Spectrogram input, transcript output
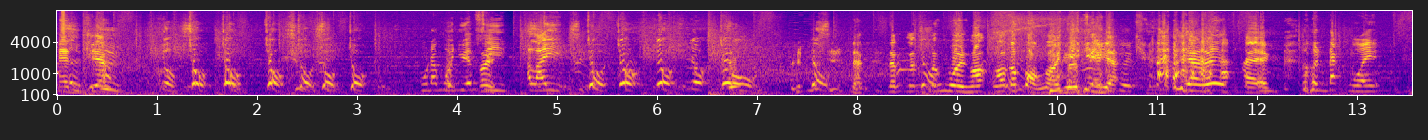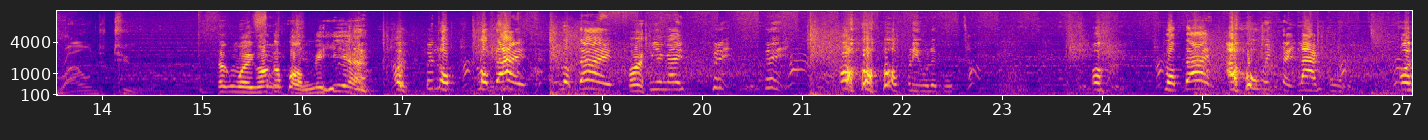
แอนเทียโจโจโจโจโจโจโจกูนักมวยเฮ้ UFC ยอะไรโจโจโจโจโจโจนักนักนักนักมวยเงาะเงาะกระป๋องเหรอยูเอพีอะเหี้ยเฮ้ยแตกคนนักมวย Round two. นักมวยเงาะกระป๋องไอ้เหี้ยเอ้ยไปหลบหลบได้หลบได้เฮ้ยมียังไงเฮ้ยเฮ้ยโอ้โหปลิวเลยกูโอ้หลบได้ เอาไปเตะล่างกู โอ้ย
